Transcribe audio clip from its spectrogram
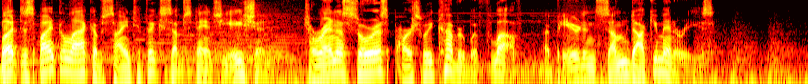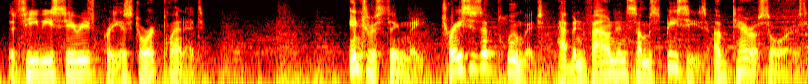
but despite the lack of scientific substantiation, Tyrannosaurus partially covered with fluff appeared in some documentaries. The TV series Prehistoric Planet. Interestingly, traces of plumage have been found in some species of pterosaurs.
